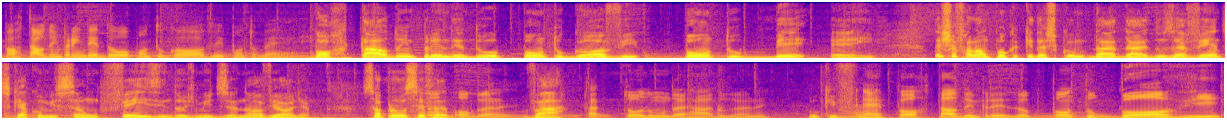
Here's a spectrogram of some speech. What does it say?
Portal do empreendedor.gov.br. Portal do empreendedor.gov.br. Deixa eu falar um pouco aqui das, da, da, dos eventos que a comissão fez em 2019. Olha, só para você falar. Vá. Tá todo mundo errado, Gane. O que foi? É portaldoempreendedor.gov.br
